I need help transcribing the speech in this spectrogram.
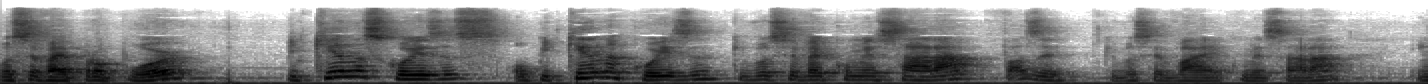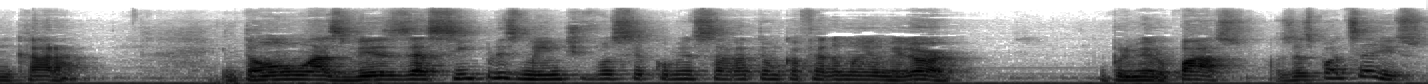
você vai propor pequenas coisas ou pequena coisa que você vai começar a fazer, que você vai começar a encarar. Então, às vezes é simplesmente você começar a ter um café da manhã melhor. O primeiro passo, às vezes pode ser isso.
